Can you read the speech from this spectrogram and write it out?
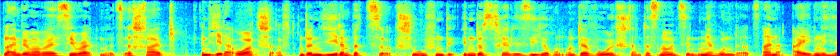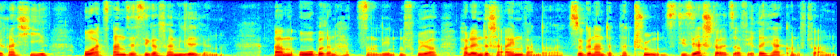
bleiben wir mal bei C. Wright Mills. Er schreibt, in jeder Ortschaft und in jedem Bezirk schufen die Industrialisierung und der Wohlstand des 19. Jahrhunderts eine eigene Hierarchie ortsansässiger Familien. Am oberen Hudson lehnten früher holländische Einwanderer, sogenannte Patroons, die sehr stolz auf ihre Herkunft waren,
